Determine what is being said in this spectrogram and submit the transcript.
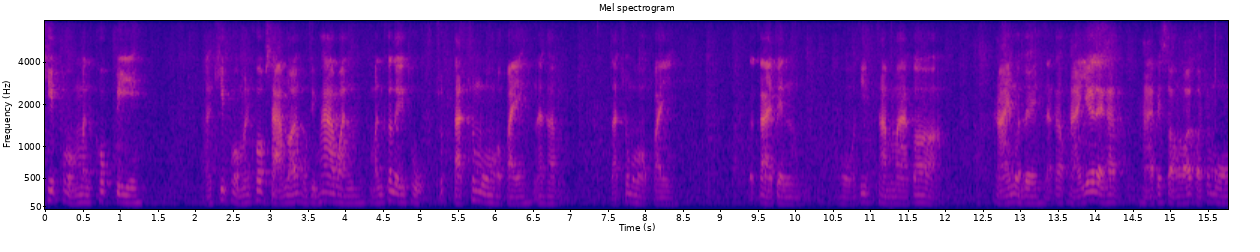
คลิปผมมันครบปีคลิปผมมันครบ365วัน มันก็เลยถูกตัดชั่วโมงออกไปนะครับ ตัดชั่วโมงออกไป ก็กลายเป็นโหที่ทำมาก็หายหมดเลยนะครับ หายเยอะเลยครับ หายไป200กว่าชั่วโมง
